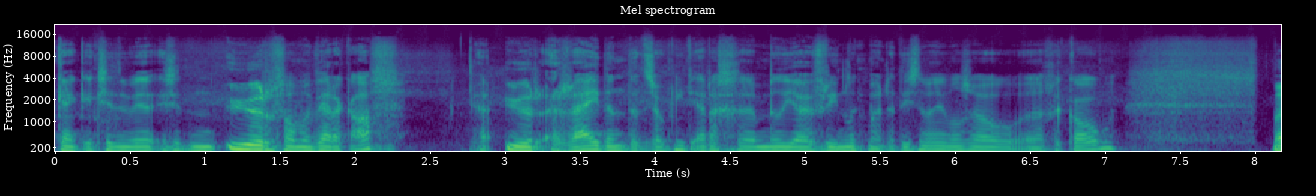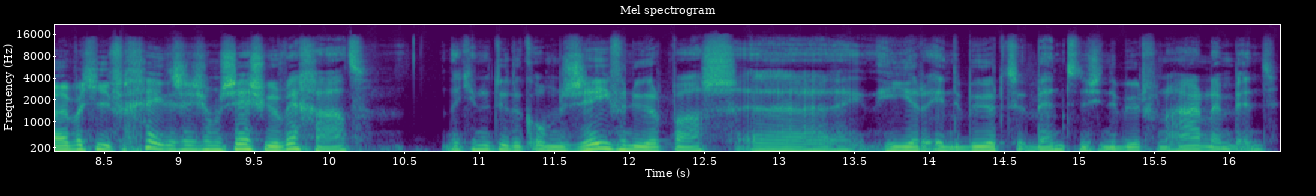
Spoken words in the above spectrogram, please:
kijk, ik zit, weer- ik zit een uur van mijn werk af. Ja, uur rijden, dat is ook niet erg eh, milieuvriendelijk, maar dat is nou eenmaal zo eh, gekomen. Maar wat je vergeet is als je om zes uur weggaat, dat je natuurlijk om zeven uur pas eh, hier in de buurt bent, dus in de buurt van Haarlem bent.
